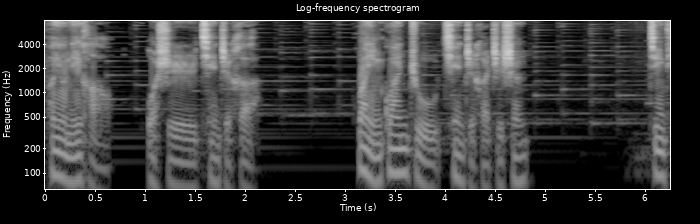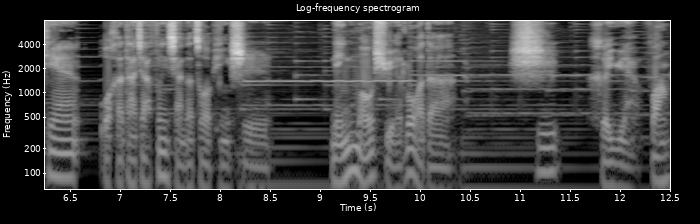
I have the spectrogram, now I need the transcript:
朋友你好，我是千纸鹤，欢迎关注千纸鹤之声。今天我和大家分享的作品是凝眸雪落的诗和远方。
